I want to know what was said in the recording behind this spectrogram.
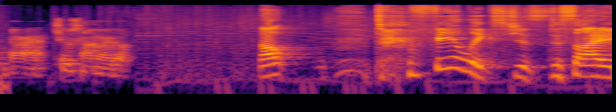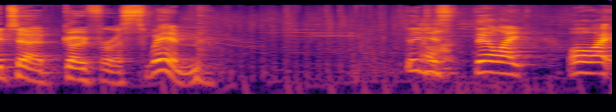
Alright, chill time over. Oh, Felix just decided to go for a swim. They just, they're like, oh, I,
